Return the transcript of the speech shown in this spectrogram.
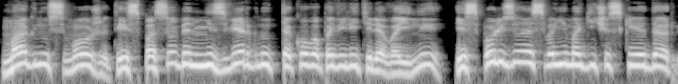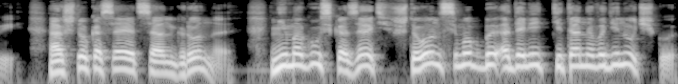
Магнус может и способен низвергнуть такого повелителя войны, используя свои магические дары. А что касается Ангрона, не могу сказать, что он смог бы одолеть Титана в одиночку,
